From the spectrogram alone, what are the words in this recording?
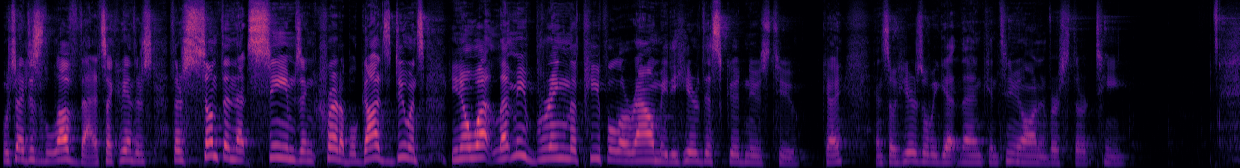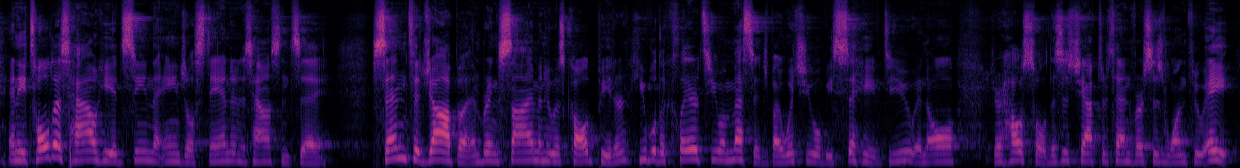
which I just love that. It's like, man, there's, there's something that seems incredible. God's doing, you know what? Let me bring the people around me to hear this good news too. Okay? And so here's what we get then. Continue on in verse 13. And he told us how he had seen the angel stand in his house and say, Send to Joppa and bring Simon, who is called Peter. He will declare to you a message by which you will be saved, you and all your household. This is chapter 10, verses 1 through 8.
